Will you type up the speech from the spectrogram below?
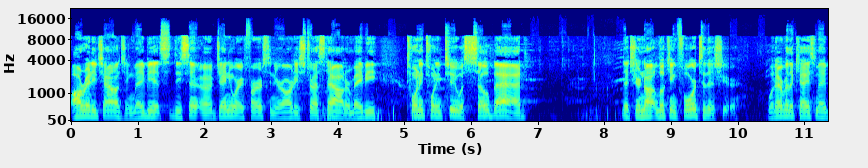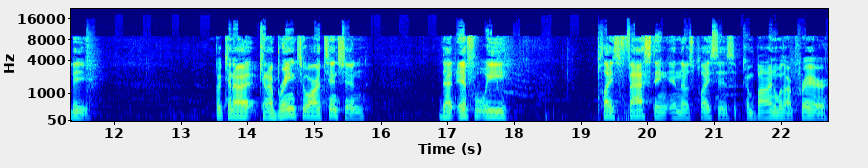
already challenging. Maybe it's December, uh, January 1st and you're already stressed out, or maybe 2022 was so bad that you're not looking forward to this year, whatever the case may be. But can I, can I bring to our attention that if we place fasting in those places combined with our prayer,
